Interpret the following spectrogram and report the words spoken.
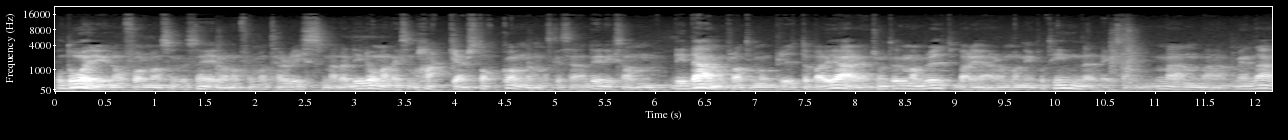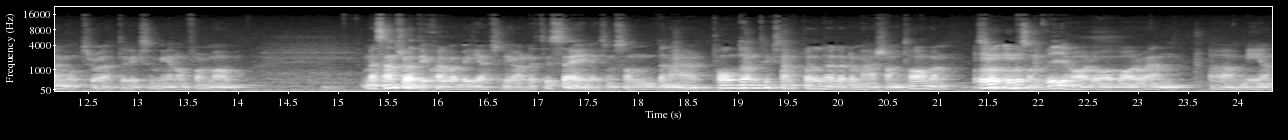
Och då är det ju någon form av, som du säger, någon form av terrorism. Eller det är då man liksom hackar Stockholm. Eller man ska säga. Det, är liksom, det är där man pratar om att bryta barriärer. Jag tror inte man bryter barriärer om man är på Tinder. Liksom. Men, men däremot tror jag att det liksom är någon form av men sen tror jag att det är själva begreppsliggörandet i sig, liksom, som den här podden till exempel, eller de här samtalen som, Mm, mm. som vi har då var och en Eh, med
